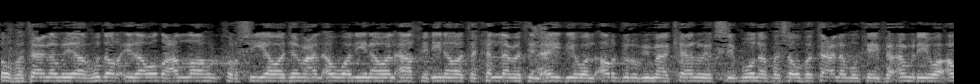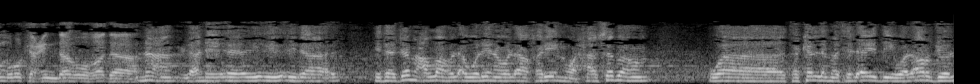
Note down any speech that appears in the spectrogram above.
سوف تعلم يا غدر إذا وضع الله الكرسي وجمع الأولين والآخرين وتكلمت الأيدي والأرجل بما كانوا يكسبون فسوف تعلم كيف أمري وأمرك عنده غدا نعم يعني إذا إذا جمع الله الأولين والآخرين وحاسبهم وتكلمت الأيدي والأرجل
